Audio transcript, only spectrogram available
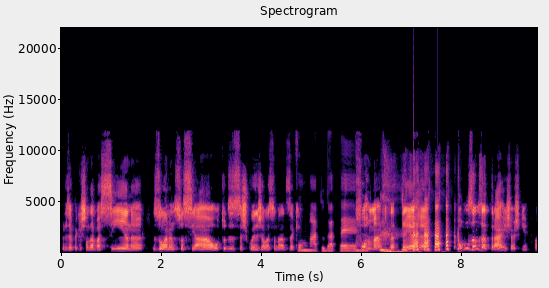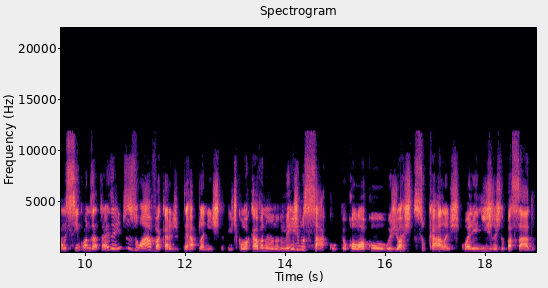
Por exemplo, a questão da vacina, isolamento social, todas essas coisas relacionadas aqui. Formato da Terra. O formato da Terra. Alguns anos atrás, acho que há uns 5 anos atrás, a gente zoava a cara de terraplanista. A gente colocava no, no mesmo saco que eu coloco o Jorge Tsukalas com alienígenas do passado.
